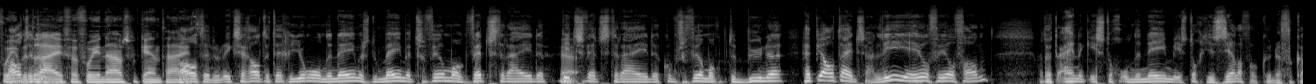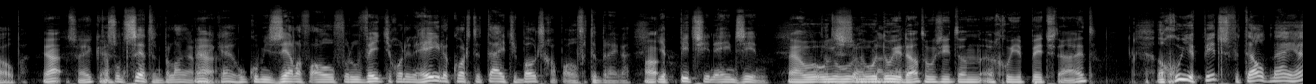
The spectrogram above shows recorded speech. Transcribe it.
voor je bedrijven, voor je naamsbekendheid. Altijd doen. Ik zeg altijd tegen jonge ondernemers: doe mee met zoveel mogelijk wedstrijden, pitchwedstrijden. Kom zoveel mogelijk op de bühne. Heb je altijd aan. Leer je heel veel van. Want uiteindelijk is toch ondernemen, is toch jezelf ook kunnen verkopen. Ja, zeker. Dat is ontzettend belangrijk. Ja. Hè? Hoe kom je zelf over? Hoe weet je gewoon in een hele korte tijd je boodschap over te brengen? Oh. Je pitch in één zin. Ja, hoe hoe, hoe, zo hoe doe je dat? Hoe ziet een, een goede pitch eruit? Een goede pitch vertelt mij hè,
